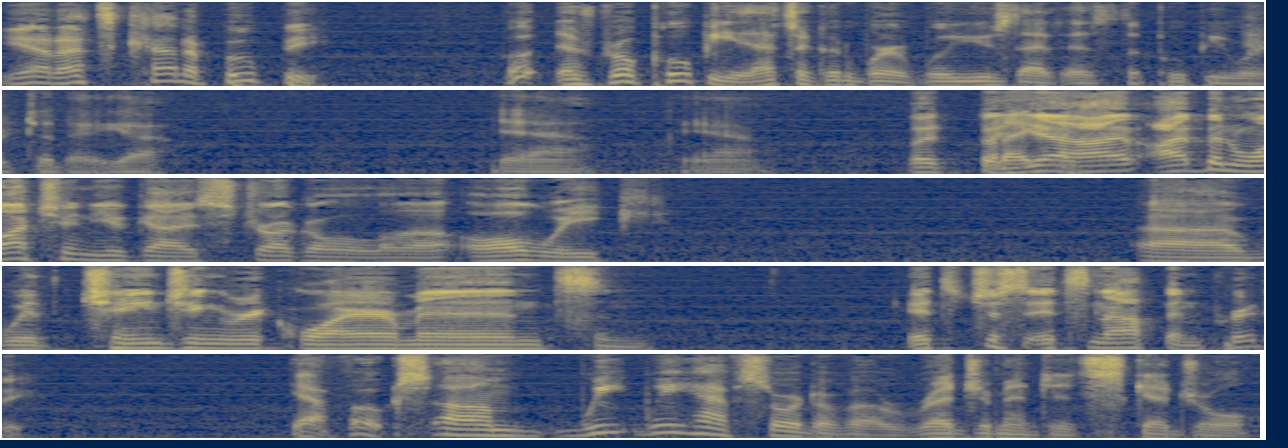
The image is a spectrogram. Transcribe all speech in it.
yeah, that's kind of poopy. Oh, that's real poopy. That's a good word. We'll use that as the poopy word today. Yeah. Yeah. Yeah. But But but, I- yeah, I, I've been watching you guys struggle uh, all week uh, with changing requirements, and it's just it's not been pretty. Yeah, folks. Um, we, we have sort of a regimented schedule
